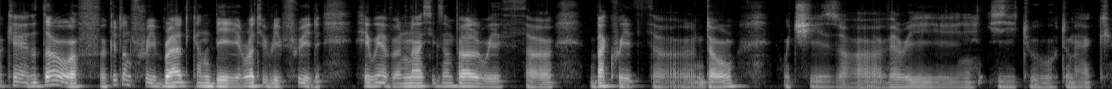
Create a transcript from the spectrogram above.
Okay, the dough of gluten-free bread can be relatively fluid. Here we have a nice example with uh, buckwheat uh, dough, which is uh, very easy to, to make.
